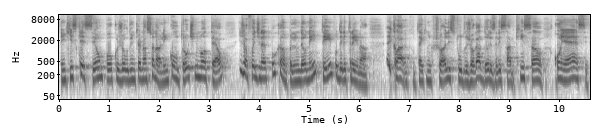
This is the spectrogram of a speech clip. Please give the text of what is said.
tem que esquecer um pouco o jogo do Internacional. Ele encontrou o time no hotel e já foi direto pro campo. Ele não deu nem tempo dele treinar. É claro que o técnico de ele estuda os jogadores, ele sabe quem são, conhece,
